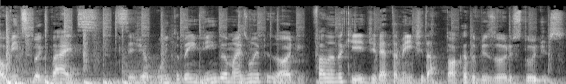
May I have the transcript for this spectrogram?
ouvintes Bug Bites! Seja muito bem-vindo a mais um episódio, falando aqui diretamente da Toca do Besouro Studios.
